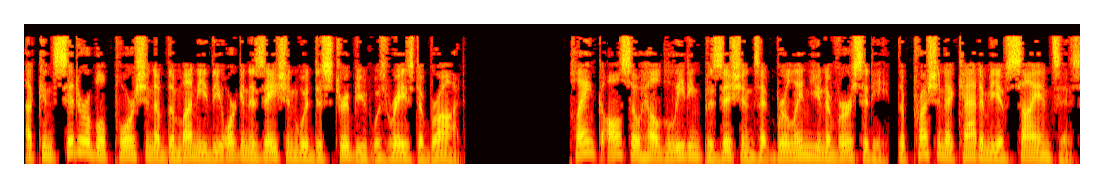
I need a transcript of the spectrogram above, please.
A considerable portion of the money the organization would distribute was raised abroad. Planck also held leading positions at Berlin University, the Prussian Academy of Sciences,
